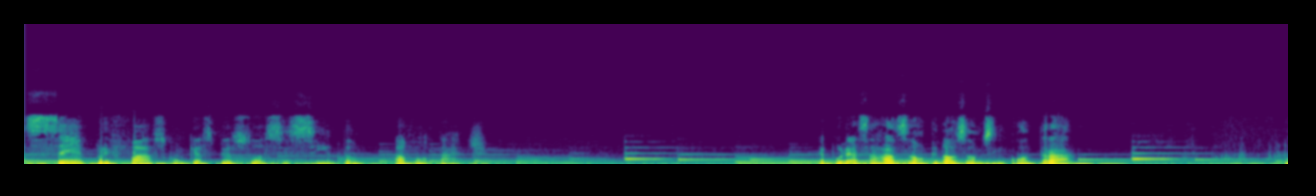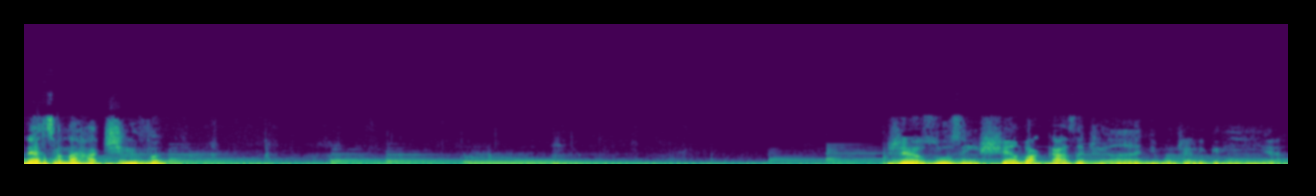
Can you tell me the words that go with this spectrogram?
sempre faz com que as pessoas se sintam à vontade. É por essa razão que nós vamos encontrar nessa narrativa Jesus enchendo a casa de ânimo, de alegria,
